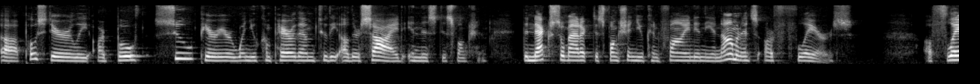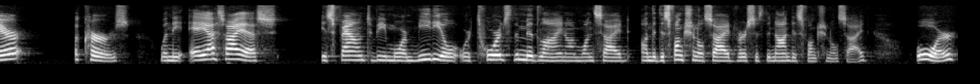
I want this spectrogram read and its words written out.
uh, posteriorly are both superior when you compare them to the other side in this dysfunction. The next somatic dysfunction you can find in the innominants are flares. A flare occurs when the ASIS is found to be more medial or towards the midline on one side, on the dysfunctional side versus the non-dysfunctional side, or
